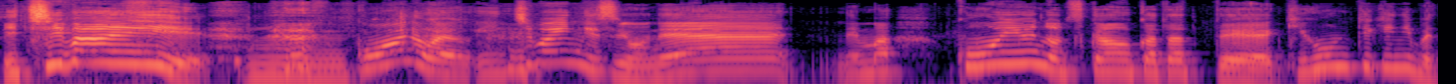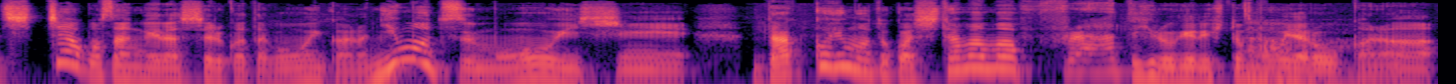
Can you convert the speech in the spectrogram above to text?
一番いい、うん、こういうのが一番いいんですよね。でまあこういうの使う方って基本的に言えばちっちゃいお子さんがいらっしゃる方が多いから荷物も多いし抱っこ紐とかしたままフラーって広げる人も多いだろうから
